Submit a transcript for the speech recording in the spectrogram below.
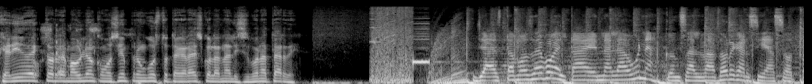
querido Héctor de Mauleón como siempre un gusto te agradezco el análisis. Buena tarde ya estamos de vuelta en a la una con Salvador García Soto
